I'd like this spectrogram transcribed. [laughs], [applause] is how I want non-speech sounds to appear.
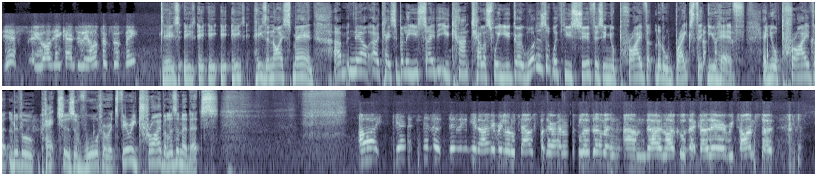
Yes, he was. He came to the Olympics with me. He's, he's, he, he's, a nice man. Um, now, okay, so Billy, you say that you can't tell us where you go. What is it with you surfers and your private little breaks that you have and your private little patches of water? It's very tribal, isn't it? It's. Oh, yeah, there's a, there's a, you know, every little town's got their own localism and um, their own locals that go there every time. So,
